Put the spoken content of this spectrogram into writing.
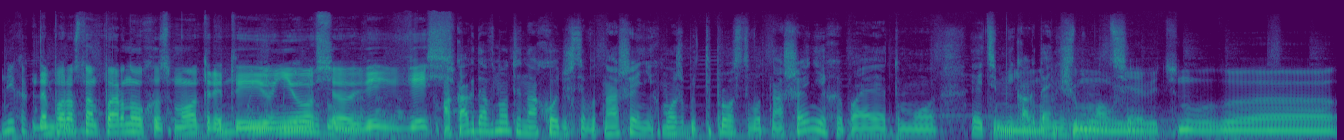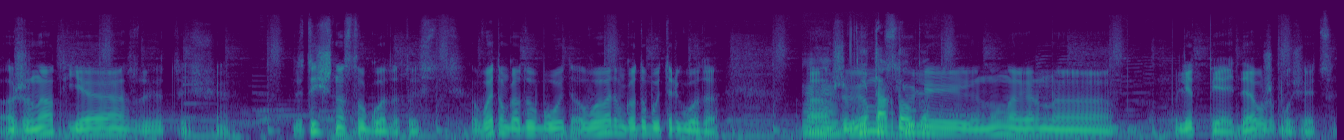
Мне как Да просто он порнуху смотрит, и у него все весь... А как давно ты находишься в отношениях? Может быть, ты просто в отношениях, и поэтому этим Не, никогда ну не почему? занимался? Я ведь, ну, э, женат я с 2000 2016 года, то есть в этом году будет, в этом году будет три года. А живем не мы так с долго. Юлей, ну, наверное, лет пять, да, уже получается.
